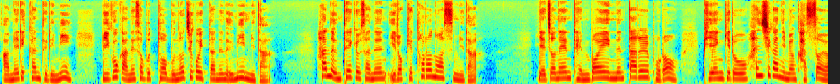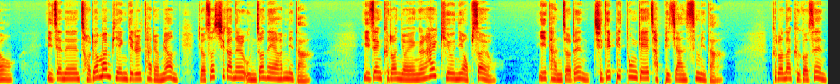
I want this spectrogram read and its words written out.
아메리칸 드림이 미국 안에서부터 무너지고 있다는 의미입니다. 한 은퇴 교사는 이렇게 털어놓았습니다. 예전엔 덴버에 있는 딸을 보러 비행기로 1시간이면 갔어요. 이제는 저렴한 비행기를 타려면 6시간을 운전해야 합니다. 이젠 그런 여행을 할 기운이 없어요. 이 단절은 GDP 통계에 잡히지 않습니다. 그러나 그것은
